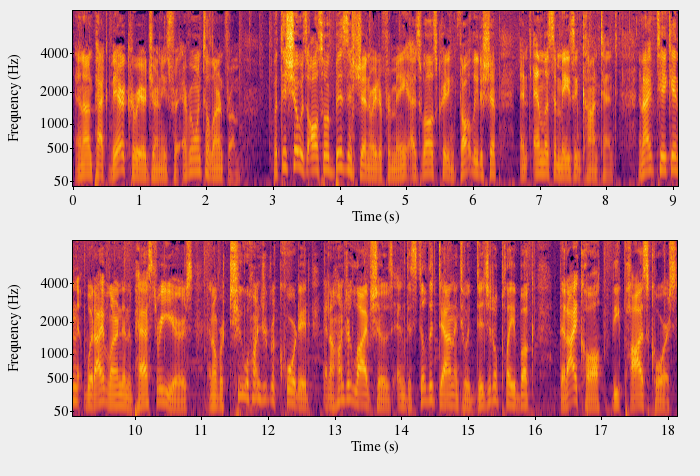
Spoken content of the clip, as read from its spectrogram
and unpack their career journeys for everyone to learn from. But this show is also a business generator for me, as well as creating thought leadership and endless amazing content. And I've taken what I've learned in the past three years and over 200 recorded and 100 live shows and distilled it down into a digital playbook that I call the Pause Course.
